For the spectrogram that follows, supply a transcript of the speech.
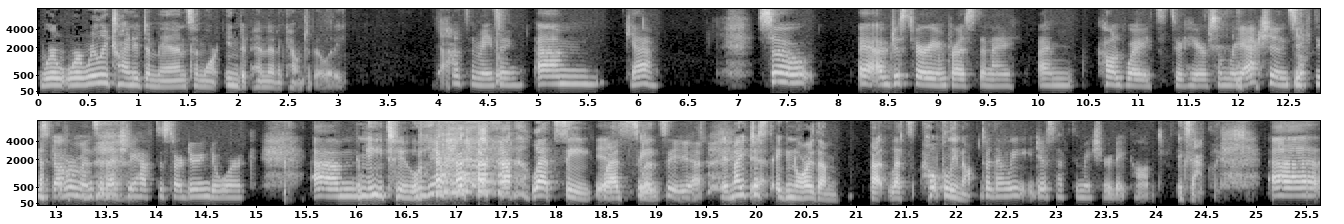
We're, we're really trying to demand some more independent accountability. Yeah. That's amazing. Um, yeah. So I'm just very impressed and I I'm can't wait to hear some reactions yeah. of these governments that actually have to start doing the work. Um, Me too. Yeah. let's see. Yes, let's see. Let's see. Yeah. They might just yeah. ignore them, but let's hopefully not. But then we just have to make sure they can't. Exactly. Uh,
